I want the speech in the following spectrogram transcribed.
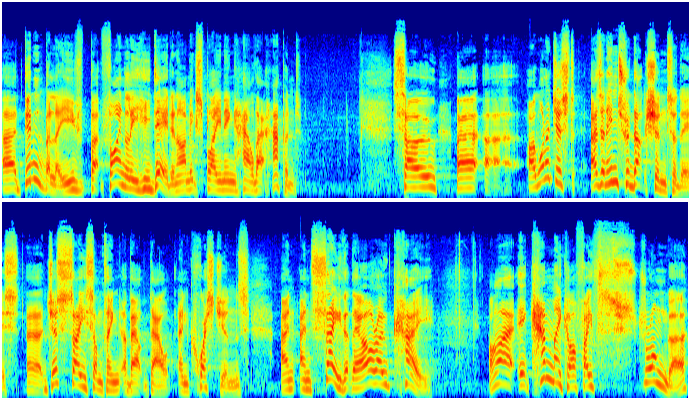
uh, didn't believe, but finally he did, and I'm explaining how that happened. So uh, uh, I want to just, as an introduction to this, uh, just say something about doubt and questions and, and say that they are okay. I, it can make our faith stronger,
